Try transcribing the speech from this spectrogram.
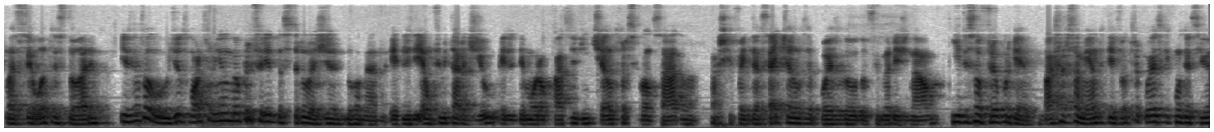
mas ser outra história. E você falou, O Dia dos Mortos é o meu preferido dessa trilogia do Romero. Ele é um filme tardio, ele demorou quase 20 anos para ser lançado, acho que foi 17 anos depois do, do filme original. E ele sofreu por quê? Baixo orçamento, teve outra coisa que aconteceu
